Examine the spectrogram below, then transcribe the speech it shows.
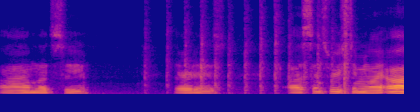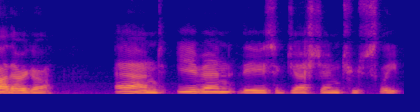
um, let's see. There it is. Uh, sensory stimuli. Ah, there we go and even the suggestion to sleep.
